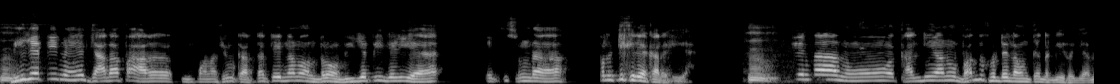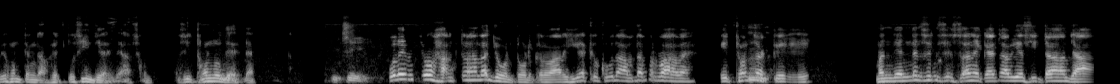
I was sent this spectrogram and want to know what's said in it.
ਬੀਜੇਪੀ ਨੇ ਜ਼ਿਆਦਾ ਭਾਰ ਪਾਉਣਾ ਸ਼ੁਰੂ ਕਰਤਾ ਤੇ ਇਹਨਾਂ ਨੂੰ ਅੰਦਰੋਂ ਬੀਜੇਪੀ ਜਿਹੜੀ ਹੈ ਇੱਕ ਕਿਸਮ ਦਾ ਪ੍ਰਤੀਕਿਰਿਆ ਕਰ ਰਹੀ ਹੈ। ਹੂੰ। ਇਹਨਾਂ ਨੂੰ ਅਕਾਲੀਆਂ ਨੂੰ ਵੱਧ ਖੁੱਡੇ ਲਾਉਣ ਤੇ ਲੱਗੀ ਹੋਈ ਆ ਵੀ ਹੁਣ ਚੰਗਾ ਫਿਰ ਤੁਸੀਂ ਦੇ ਦਿਆ ਸਾਨੂੰ ਅਸੀਂ ਤੁਹਾਨੂੰ ਦੇਖਦੇ। ਜੀ। ਉਹਦੇ ਵਿੱਚ ਉਹ ਹਰ ਤਰ੍ਹਾਂ ਦਾ ਜੋੜ ਤੋੜ ਕਰਵਾ ਰਹੀ ਹੈ ਕਿਉਂਕਿ ਉਹਦਾ ਆਪਦਾ ਪ੍ਰਭਾਵ ਹੈ। ਇੱਥੋਂ ਤੱਕ ਕਿ ਮਨਜਿੰਦਰ ਸਿੰਘ ਸਿੱਸਾ ਨੇ ਕਹਿਤਾ ਵੀ ਅਸੀਂ ਤਾਂ ਜਾ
